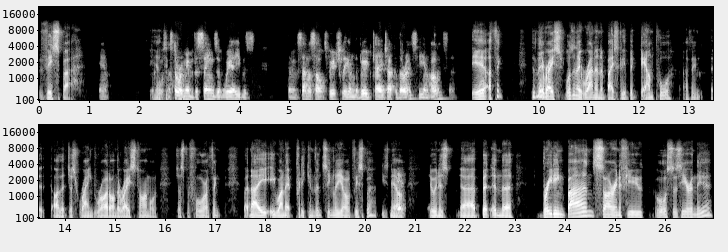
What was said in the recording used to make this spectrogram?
Vespa. Yeah. yeah I still remember the scenes of where he was doing somersaults virtually in the birdcage after the race, he and Holly. So. Yeah, I think, didn't that race, wasn't that run in a basically a big downpour? I think it either just rained right on the race time or just before, I think. But no, he, he won that pretty convincingly, old Vespa. He's now yeah. doing his uh, bit in the breeding barns, siring a few horses here and there.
